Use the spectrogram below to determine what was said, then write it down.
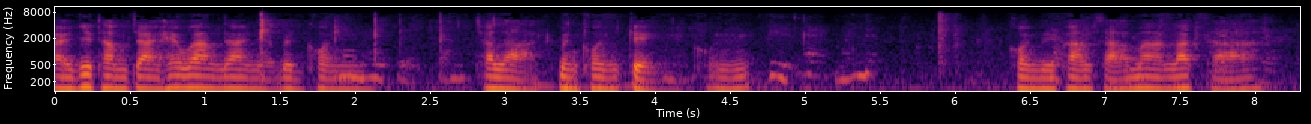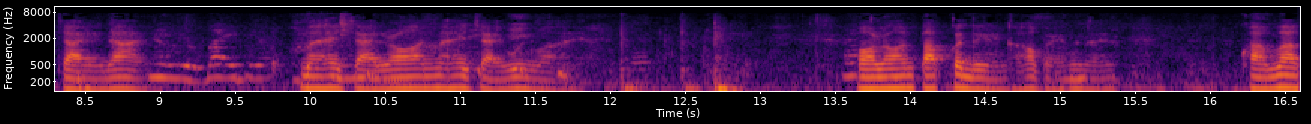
ใครที่ทำใจให้ว่างได้เนี่ย เป็นคนฉลาด เป็นคนเก่ง คนคนมีความสามารถรักษาใจได้ ไม่ให้ใจร้อนไม่ให้ใจวุ่นวาย พอร้อนปั๊บก็ดึงเข้าไปข้างในความว่าง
